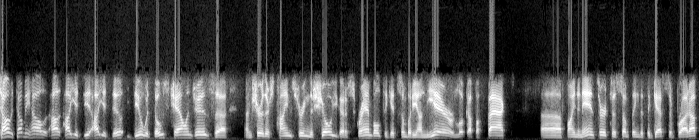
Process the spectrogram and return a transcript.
Tell tell me how how how you de- how you de- deal with those challenges. Uh, I'm sure there's times during the show you got to scramble to get somebody on the air or look up a fact, uh, find an answer to something that the guests have brought up.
